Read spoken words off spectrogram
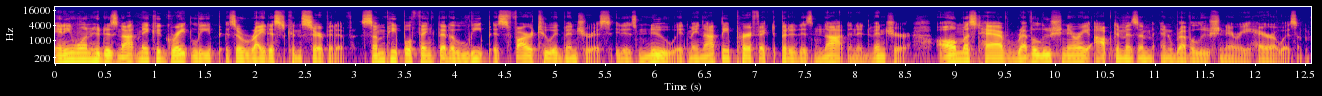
Anyone who does not make a great leap is a rightist conservative. Some people think that a leap is far too adventurous. It is new. It may not be perfect, but it is not an adventure. All must have revolutionary optimism and revolutionary heroism.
